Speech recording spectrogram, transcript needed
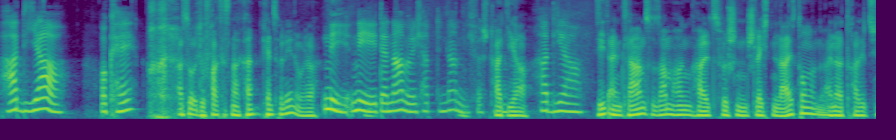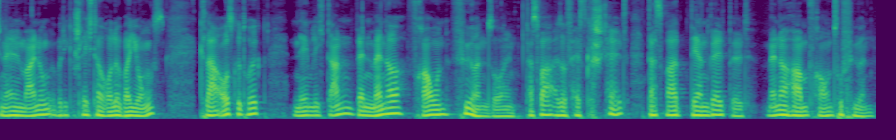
Hadja. Okay. Achso, du fragtest nach, kennst du den, oder? Nee, nee, der Name, ich habe den Namen nicht verstanden. Hadia. Hadia. Sieht einen klaren Zusammenhang halt zwischen schlechten Leistungen und einer traditionellen Meinung über die Geschlechterrolle bei Jungs. Klar ausgedrückt, nämlich dann, wenn Männer Frauen führen sollen. Das war also festgestellt, das war deren Weltbild. Männer haben Frauen zu führen.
